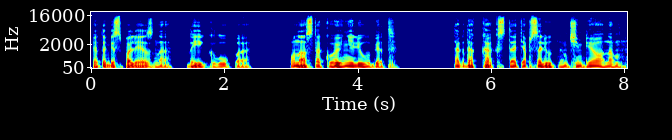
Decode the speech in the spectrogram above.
Это бесполезно да и глупо. У нас такое не любят. Тогда как стать абсолютным чемпионом?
